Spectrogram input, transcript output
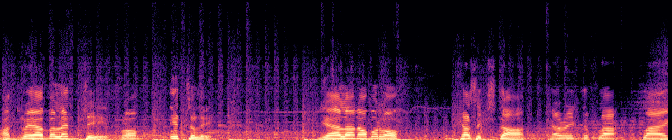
Andrea Valenti from Italy. Yelan Omarov from Kazakhstan, carrying the fla- flag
